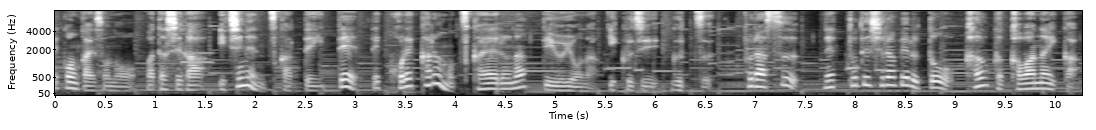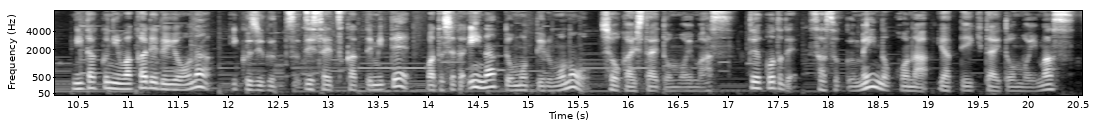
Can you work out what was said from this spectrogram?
で今回その私が1年使っていて、で、これからも使えるなっていうような育児グッズ、プラスネットで調べると買うか買わないか2択に分かれるような育児グッズ実際使ってみて私がいいなって思っているものを紹介したいと思います。ということで早速メインのコーナーやっていきたいと思います。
